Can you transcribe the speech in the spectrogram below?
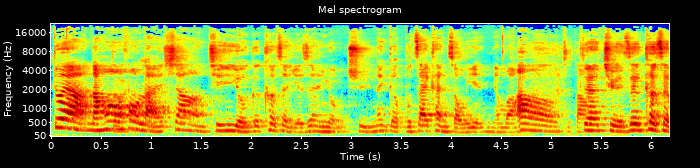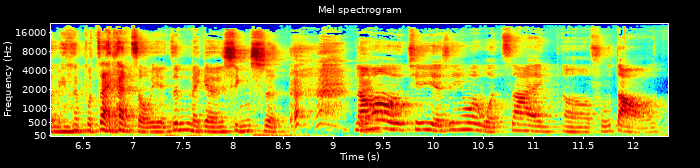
对啊，然后后来像其实有一个课程也是很有趣，那个不再看走眼，有没有？哦，知道。对，取了这个课程名字不再看走眼，这每个人心声。然后其实也是因为我在呃辅导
